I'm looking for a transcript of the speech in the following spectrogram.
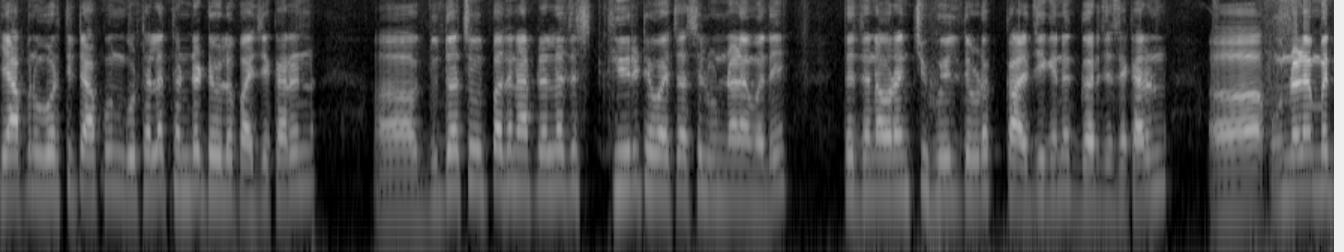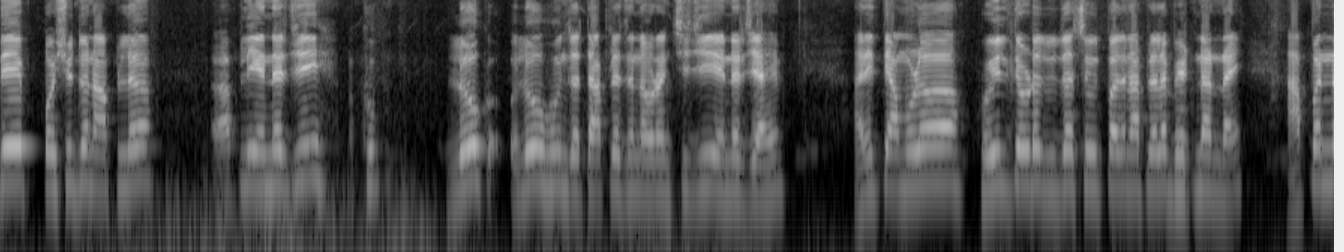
हे आपण वरती टाकून गोठ्याला थंड ठेवलं पाहिजे. कारण दुधाचं उत्पादन आपल्याला जर स्थिर ठेवायचं असेल उन्हाळ्यामध्ये तर जनावरांची होईल तेवढं काळजी घेणं गरजेचं आहे. कारण उन्हाळ्यामध्ये पशुधन आपलं आपली एनर्जी खूप लो लो होऊन जातं आपल्या जनावरांची जी एनर्जी आहे. आणि त्यामुळं होईल तेवढं दुधाचं उत्पादन आपल्याला भेटणार नाही. आपण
